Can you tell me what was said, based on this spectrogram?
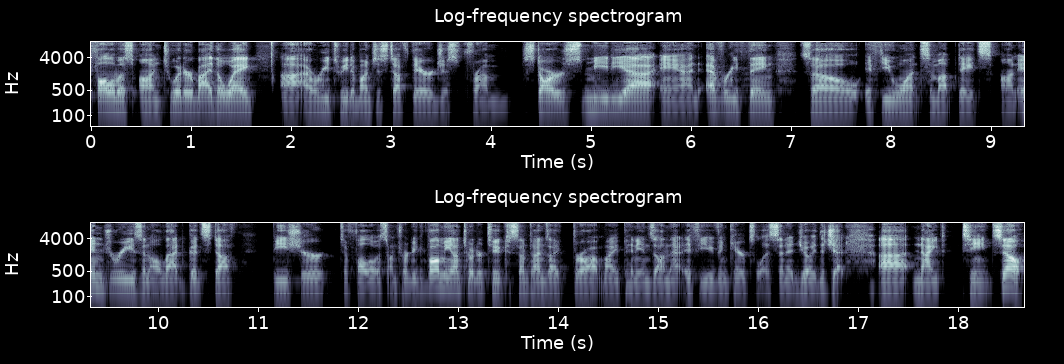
Follow us on Twitter, by the way. Uh, I retweet a bunch of stuff there just from Stars Media and everything. So if you want some updates on injuries and all that good stuff, be sure to follow us on Twitter. You can follow me on Twitter too, because sometimes I throw out my opinions on that if you even care to listen at Joey the Jet uh, 19. So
